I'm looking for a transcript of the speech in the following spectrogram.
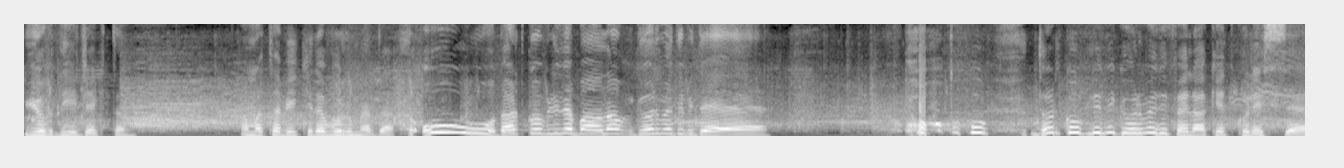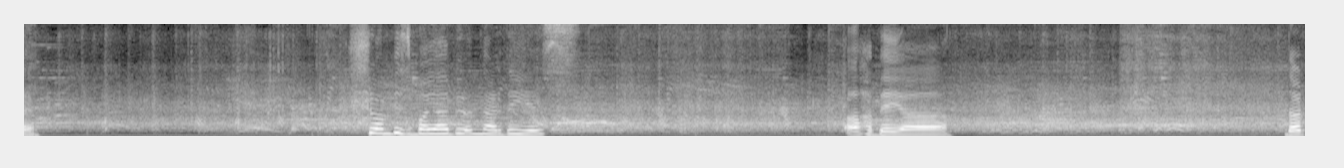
yuh diyecektim. Ama tabii ki de vurmadı. Oo, Dart Goblin'e bağla görmedi bir de. Dart Goblin'i görmedi felaket kulesi. Şu an biz bayağı bir önlerdeyiz. Ah be ya. Dart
